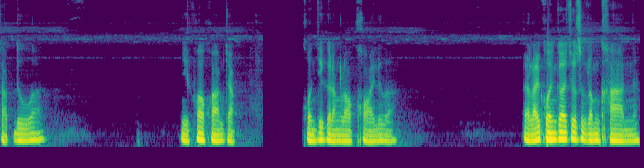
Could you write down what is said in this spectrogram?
ศัพท์ดูว่า มีข้อความจากคนที่กำลังรอคอยหรือเปล่า แต่หลายคนก็จะรู้สึกลำคาญนะ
